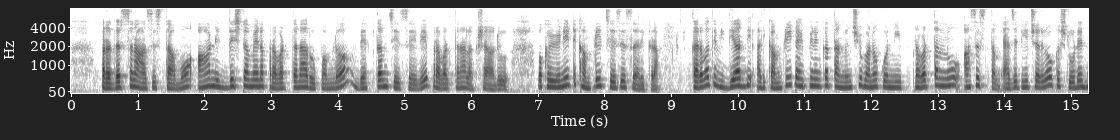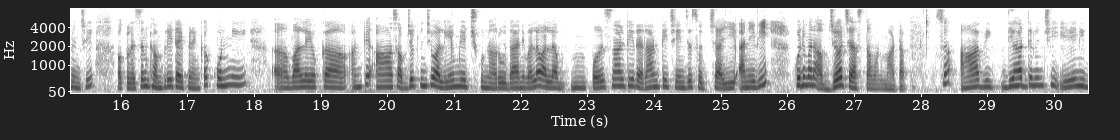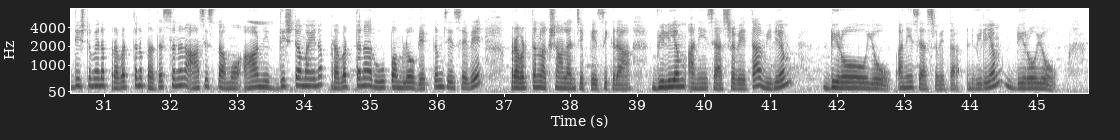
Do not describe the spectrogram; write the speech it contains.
ప్రదర్శన ఆశిస్తామో ఆ నిర్దిష్టమైన ప్రవర్తన రూపంలో వ్యక్తం చేసేవే ప్రవర్తన లక్ష్యాలు. ఒక యూనిట్ కంప్లీట్ చేసేసారు ఇక్కడ. తర్వాత విద్యార్థి అది కంప్లీట్ అయిపోయాక తన నుంచి మనం కొన్ని ప్రవర్తనలు ఆశిస్తాం. యాజ్ ఎ టీచర్గా ఒక స్టూడెంట్ నుంచి ఒక లెసన్ కంప్లీట్ అయిపోయాక కొన్ని వాళ్ళ యొక్క అంటే ఆ సబ్జెక్ట్ నుంచి వాళ్ళు ఏం నేర్చుకున్నారు? దానివల్ల వాళ్ళ పర్సనాలిటీ ఎలాంటి చేంజెస్ వచ్చాయి? అనేవి కొన్ని మనం అబ్జర్వ్ చేస్తాం అన్నమాట సో ఆ విద్యార్థి నుంచి ఏ నిర్దిష్టమైన ప్రవర్తన ప్రదర్శనను ఆశిస్తామో ఆ నిర్దిష్టమైన ప్రవర్తన రూపంలో వ్యక్తం చేసేవే ప్రవర్తన లక్షణాలు అని చెప్పేసి ఇక్కడ విలియం అనే శాస్త్రవేత్త విలియం డిరోయో అనే శాస్త్రవేత్త విలియం డిరోయో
